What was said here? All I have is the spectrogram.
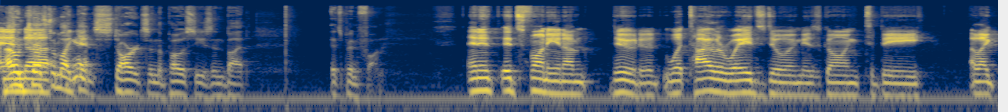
and, I don't trust uh, him like yeah. getting starts in the postseason, but it's been fun. and it, it's funny. And I'm, dude, what Tyler Wade's doing is going to be like.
